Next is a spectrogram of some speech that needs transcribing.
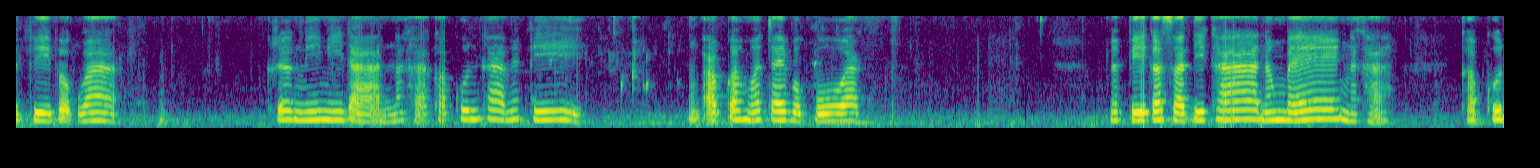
่ปีบอกว่า เครื่องนี้มีด่านนะคะ ขอบคุณค่ะแม่ปีน้องอัพก็หัวใจบวกบวกๆแม่ปีก็สวัสดีค่ะ น้องแบงค์นะคะ ขอบคุณ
